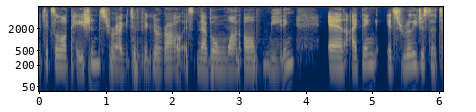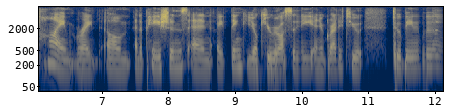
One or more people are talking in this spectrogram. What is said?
It takes a lot of patience, right, to figure out. It's never one off meeting and i think it's really just the time right um, and the patience and i think your curiosity and your gratitude to be able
